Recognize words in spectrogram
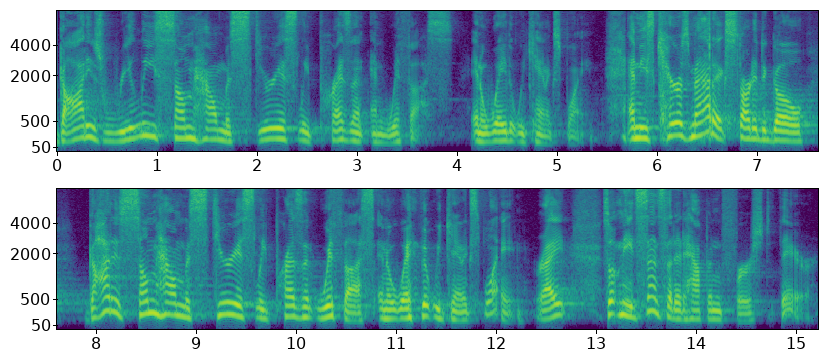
God is really somehow mysteriously present and with us in a way that we can't explain. And these charismatics started to go, God is somehow mysteriously present with us in a way that we can't explain, right? So it made sense that it happened first there.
